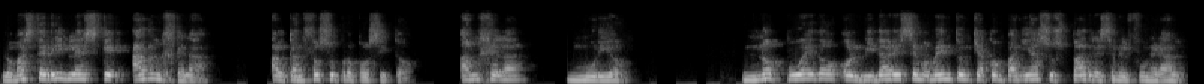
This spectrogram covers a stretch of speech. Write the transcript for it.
Lo más terrible es que Ángela alcanzó su propósito. Ángela murió. No puedo olvidar ese momento en que acompañé a sus padres en el funeral.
